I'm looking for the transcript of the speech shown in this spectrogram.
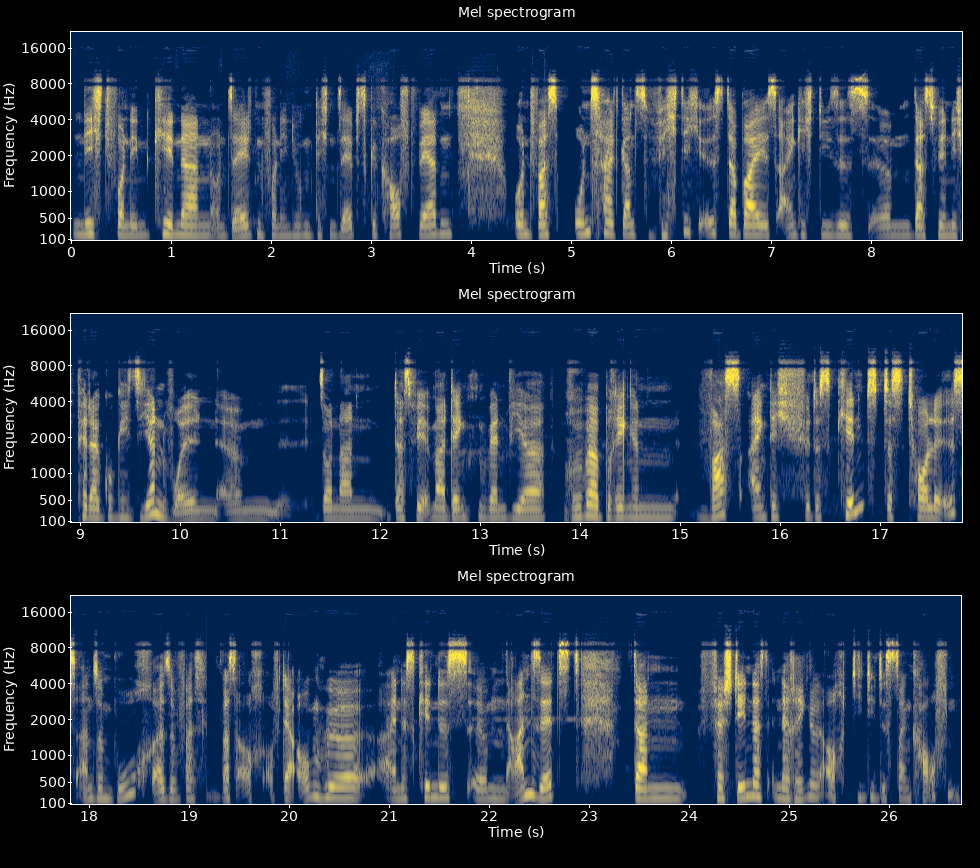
nicht von den Kindern und selten von den Jugendlichen selbst gekauft werden. Und was uns halt ganz wichtig ist dabei, ist eigentlich dieses, ähm, dass wir nicht pädagogisieren wollen. Ähm, sondern dass wir immer denken, wenn wir rüberbringen, was eigentlich für das Kind das Tolle ist an so einem Buch, also was, was auch auf der Augenhöhe eines Kindes ähm, ansetzt, dann verstehen das in der Regel auch die, die das dann kaufen,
